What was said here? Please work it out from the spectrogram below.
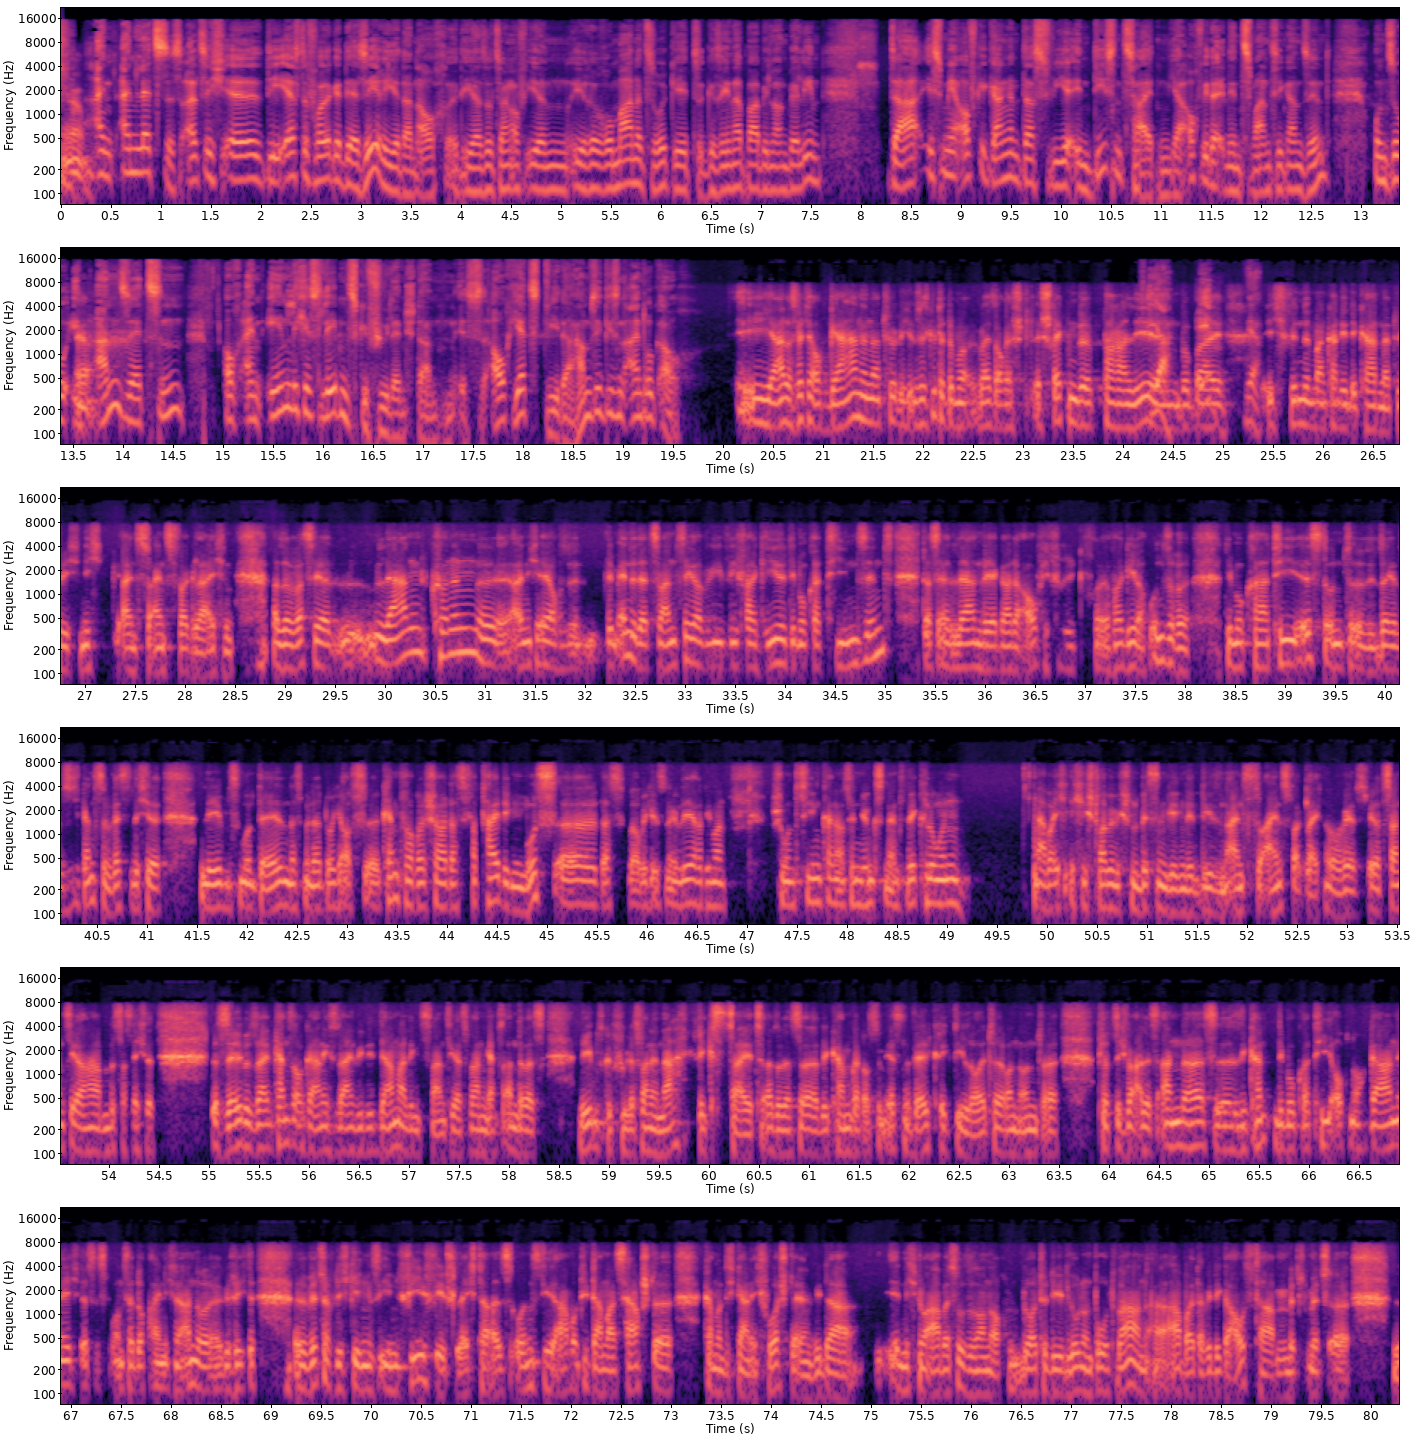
ja. Ein, ein letztes, als ich äh, die erste Folge der Serie dann auch, die ja sozusagen auf ihren ihre Romane zurückgeht, gesehen habe, Babylon Berlin, da ist mir aufgegangen, dass wir in diesen Zeiten ja auch wieder in den Zwanzigern sind und so in ja. Ansätzen auch ein ähnliches Lebensgefühl entstanden ist. Auch jetzt wieder. Haben Sie diesen Eindruck auch? Ja, das wird ja auch gerne natürlich, es gibt ja dummerweise auch erschreckende Parallelen, ja, wobei ja. ich finde, man kann die Dekaden natürlich nicht eins zu eins vergleichen. Also was wir lernen können, äh, eigentlich eher auch dem Ende der Zwanziger, wie, wie fragil Demokratien sind, das lernen wir ja gerade auch, wie fragil auch unsere Demokratie ist und äh, das ganze westliche Lebensmodell, dass man da durchaus äh, kämpferischer das verteidigen muss. Das, glaube ich, ist eine Lehre, die man schon ziehen kann aus den jüngsten Entwicklungen. Aber ich, ich, ich sträube mich schon ein bisschen gegen den, diesen 1 zu 1 Vergleich. Nur weil wir jetzt wieder 20er haben, muss das nicht dasselbe sein, kann es auch gar nicht sein wie die damaligen 20er. Es war ein ganz anderes Lebensgefühl. Das war eine Nachkriegszeit. Also das, äh, wir kamen gerade aus dem Ersten Weltkrieg, die Leute, und, und äh, plötzlich war alles anders. Äh, sie kannten Demokratie auch noch gar nicht. Das ist für uns ja doch eigentlich eine andere Geschichte. Äh, wirtschaftlich ging es ihnen viel, viel schlechter als uns. Die Armut, die damals herrschte, kann man sich gar nicht vorstellen, wie da nicht nur Arbeitslose, sondern auch Leute, die Lohn und Brot waren, Arbeiter, wie die gehaust haben mit, mit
